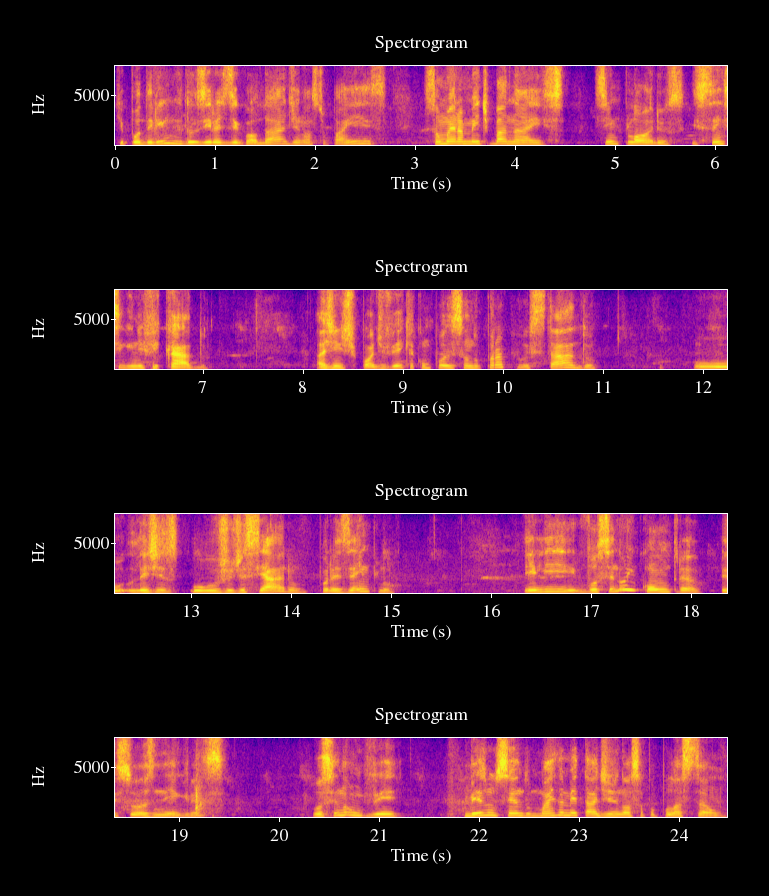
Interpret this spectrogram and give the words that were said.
que poderiam reduzir a desigualdade em nosso país são meramente banais, simplórios e sem significado. A gente pode ver que a composição do próprio Estado, o, legis, o judiciário, por exemplo, ele você não encontra pessoas negras. Você não vê, mesmo sendo mais da metade de nossa população.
